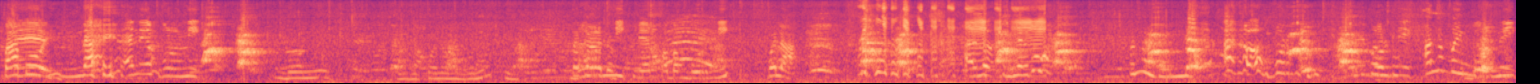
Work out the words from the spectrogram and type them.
Baboy. Nine. Ano yung burnik? Burnik. Hindi ko alam burnik. eh. Burnik. Meron ka bang burnik? Wala. Ano? Ano? Anong burnik? Ano ang burnik? Burnik. Ano ba yung burnik?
